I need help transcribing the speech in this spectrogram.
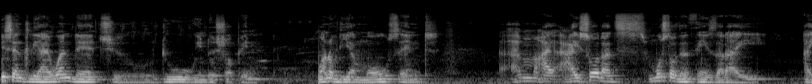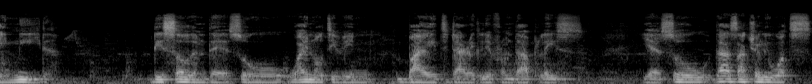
recently I went there to do window shopping. One of their malls and um, I, I saw that most of the things that I, I need, they sell them there. So why not even buy it directly from that place? Yeah so that's actually what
